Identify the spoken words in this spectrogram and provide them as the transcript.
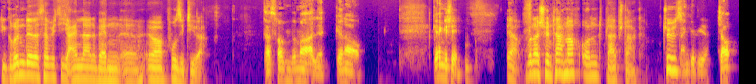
die Gründe, weshalb ich dich einlade, werden äh, immer positiver. Das hoffen wir mal alle, genau. Gern geschehen. Ja, wunderschönen Tag noch und bleib stark. Tschüss. Danke dir. Ciao.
